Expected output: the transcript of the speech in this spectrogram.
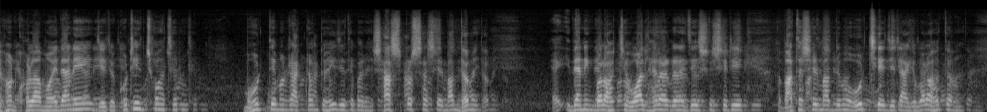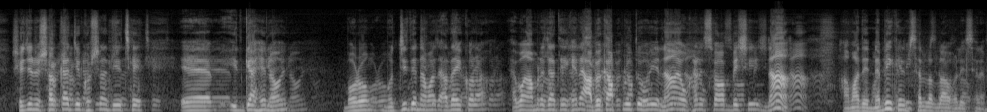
এখন খোলা ময়দানে যেহেতু কঠিন ছোঁয়াচে মুহূর্তে মানুষ আক্রান্ত হয়ে যেতে পারে শ্বাস প্রশ্বাসের মাধ্যমে। ইদানিং বলা হচ্ছে ওয়ার্ল্ড হেলথ অর্গানাইজেশন সেটি বাতাসের মাধ্যমে উঠছে যেটা আগে বলা হতো না। সেই জন্য সরকার যে ঘোষণা দিয়েছে ঈদগাহে নয় বরং মসজিদে নামাজ আদায় করা এবং আমরা যাতে এখানে আবেগ আপ্লুত হয়ে না ওখানে সব বেশি না। আমাদের নবী করিম সাল্লাহ সাল্লাম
